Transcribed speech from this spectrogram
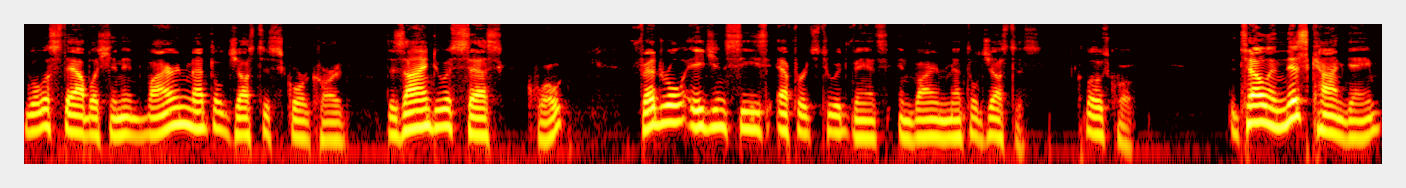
will establish an environmental justice scorecard designed to assess, quote, federal agencies' efforts to advance environmental justice, close quote. The tell in this con game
